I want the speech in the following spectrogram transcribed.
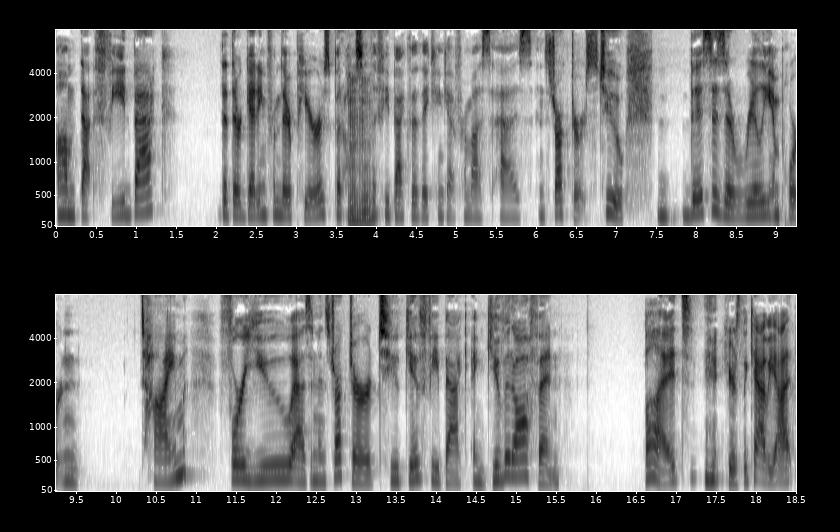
um, that feedback that they're getting from their peers, but also mm-hmm. the feedback that they can get from us as instructors too. This is a really important time for you as an instructor to give feedback and give it often But here's the caveat.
